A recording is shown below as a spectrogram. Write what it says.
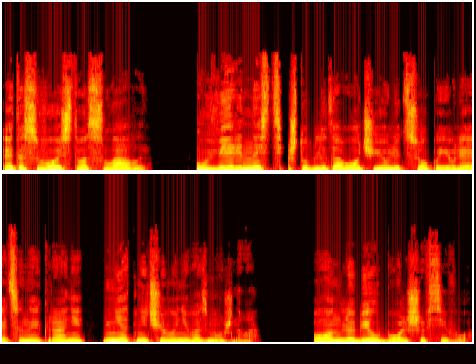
Это свойство славы, уверенность, что для того, чье лицо появляется на экране, нет ничего невозможного. Он любил больше всего.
